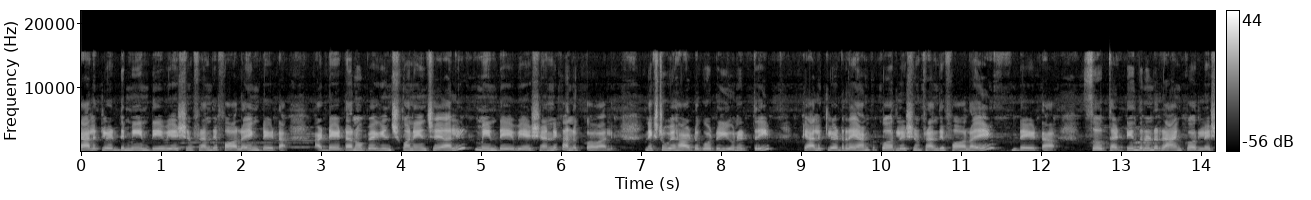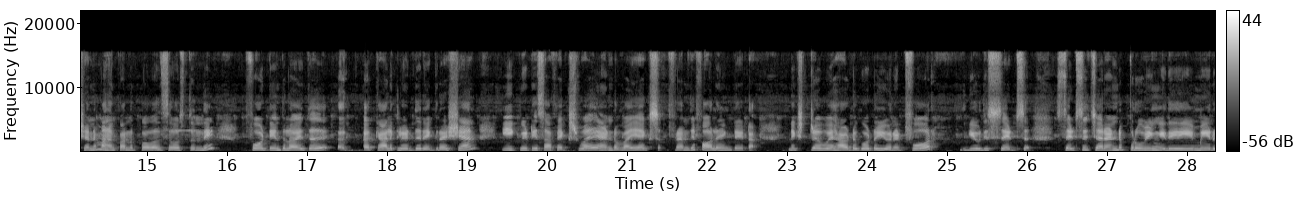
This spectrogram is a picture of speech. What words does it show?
calculate the mean deviation from the following data ఆ డేటాను ఉపయోగించుకొని ఏం చేయాలి? మీన్ డేవియేషన్ని కనుక్కోవాలి. Next we have to go to unit three calculate rank correlation from the following data so thirteenth నుండి ర్యాంక్ కోరిలేషన్ని మనం కనుక్కోవాల్సి వస్తుంది. ఫోర్టీన్త్లో అయితే calculate the regression equations of XY and YX from the following data next we have to go to unit four give the sets. Sets ఇచ్చారండి ప్రూవింగ్. ఇది మీరు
